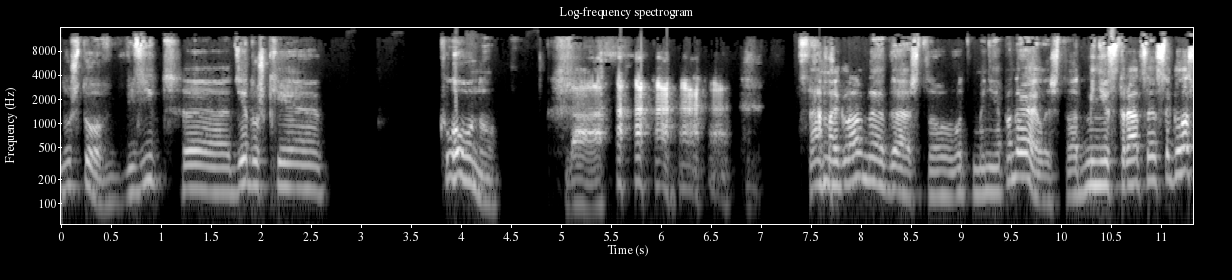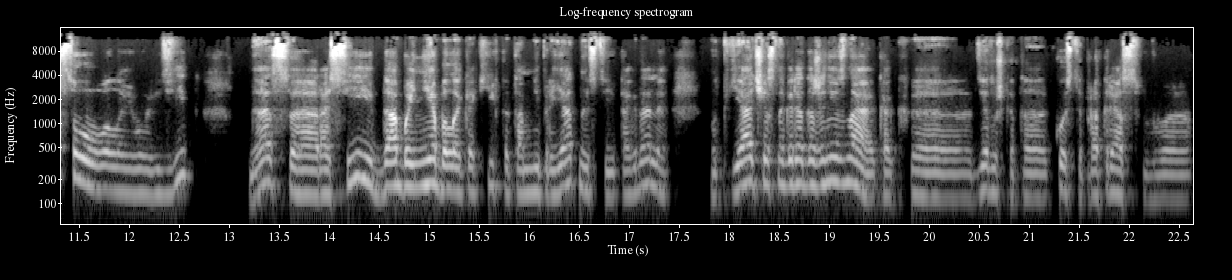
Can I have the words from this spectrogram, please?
Ну что, визит э, дедушки клоуну. Да. Самое главное, да, что вот мне понравилось, что администрация согласовывала его визит да, с Россией, дабы не было каких-то там неприятностей и так далее. Вот я, честно говоря, даже не знаю, как э, дедушка-то Костя протряс в,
